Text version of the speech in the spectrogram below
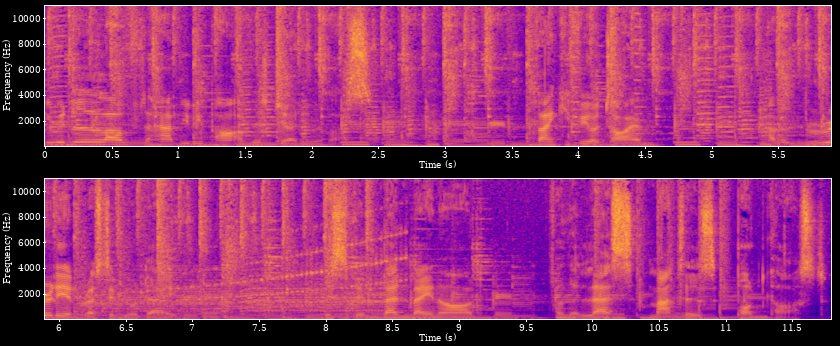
We would love to have you be part of this journey with us. Thank you for your time. Have a brilliant rest of your day. This has been Ben Maynard for the Less Matters podcast.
